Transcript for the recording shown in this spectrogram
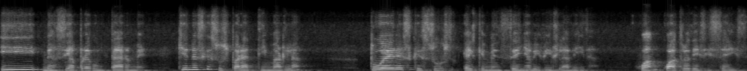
y me hacía preguntarme, ¿quién es Jesús para ti, Marla? Tú eres Jesús el que me enseña a vivir la vida. Juan 4:16.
